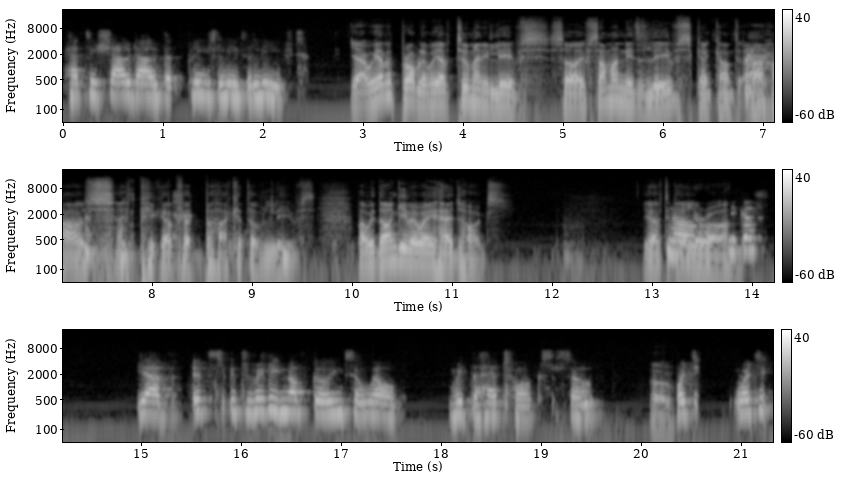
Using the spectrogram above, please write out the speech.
had to shout out that please leave the leaves. Yeah, we have a problem. We have too many leaves. So if someone needs leaves, can come to our house and pick up a bucket of leaves. But we don't give away hedgehogs. You have to no, get your own. because yeah, it's it's really not going so well with the hedgehogs. So Oh. what you, what you,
